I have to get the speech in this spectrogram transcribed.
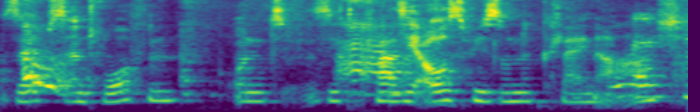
selbst entworfen und sieht quasi aus wie so eine kleine Arche.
